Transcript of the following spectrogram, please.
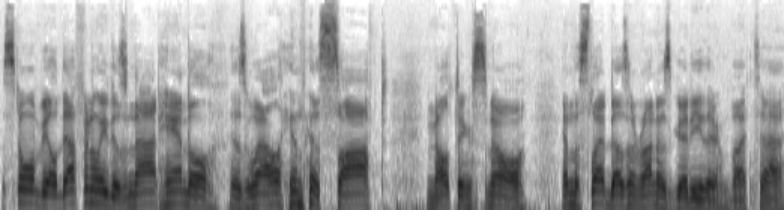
The snowmobile definitely does not handle as well in this soft, melting snow. And the sled doesn't run as good either, but uh,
